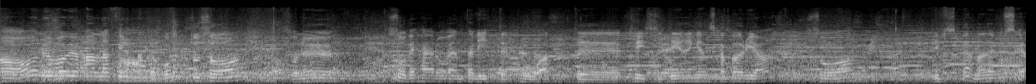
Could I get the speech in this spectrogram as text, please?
Ja, nu har ju alla filmerna gått och så. Så nu står vi här och väntar lite på att eh, prisutdelningen ska börja. Så det är spännande att se.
